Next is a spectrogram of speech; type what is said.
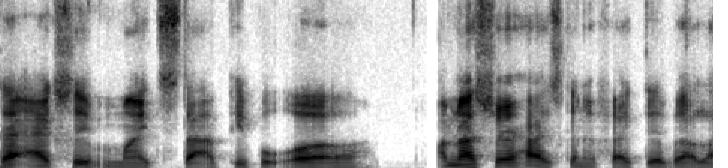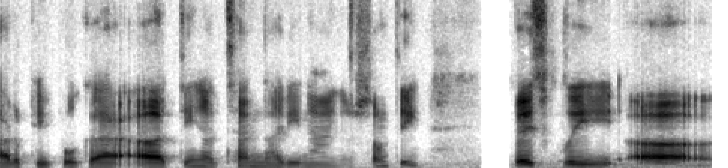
That actually might stop people. Uh, I'm not sure how it's gonna affect it, but a lot of people got uh, thing of 1099 or something. Basically, uh,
